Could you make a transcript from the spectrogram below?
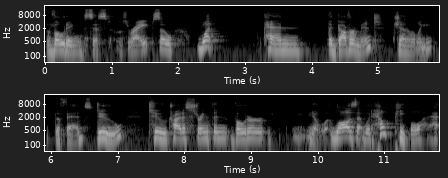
the voting systems, right? So, what can the government, generally the feds, do to try to strengthen voter you know laws that would help people ha-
